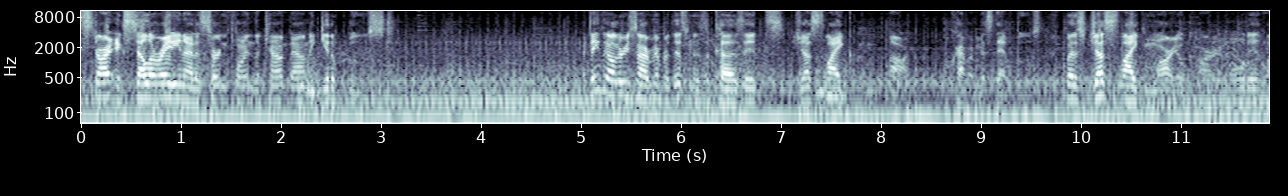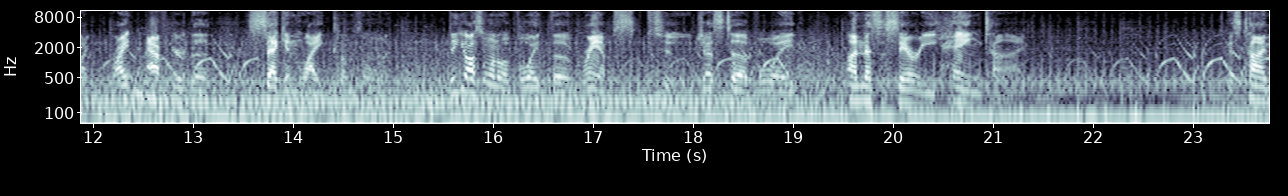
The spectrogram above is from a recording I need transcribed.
Start accelerating at a certain point in the countdown to get a boost. I think the only reason I remember this one is because it's just like... Oh, crap, I missed that boost. But it's just like Mario Kart. Hold it like right after the second light comes on. I think you also want to avoid the ramps, too, just to avoid unnecessary hang time. It's time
